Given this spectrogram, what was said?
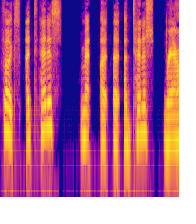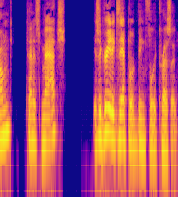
folks, a tennis ma- a, a, a tennis round, tennis match, is a great example of being fully present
